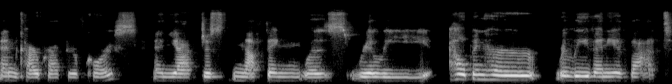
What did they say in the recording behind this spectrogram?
and chiropractor, of course. And yeah, just nothing was really helping her relieve any of that.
